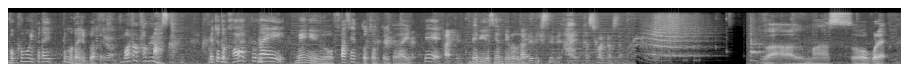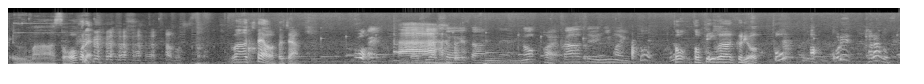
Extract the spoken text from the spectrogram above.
僕もいただいても大丈夫だったりする？いまた食べるんですか？でちょっと辛くないメニューを2セットちょっといただいてはい。デビュー戦ということあデでビュー戦で。はい。かしこまりましたうわーうまそうこれ。うまそうこれ。楽 しうわー来たよたくちゃん。そう。うわはいあだしや醤油タンメンのはい。チャーシュー2枚とーとトッピングが来るよ。と？あこれからのっすか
